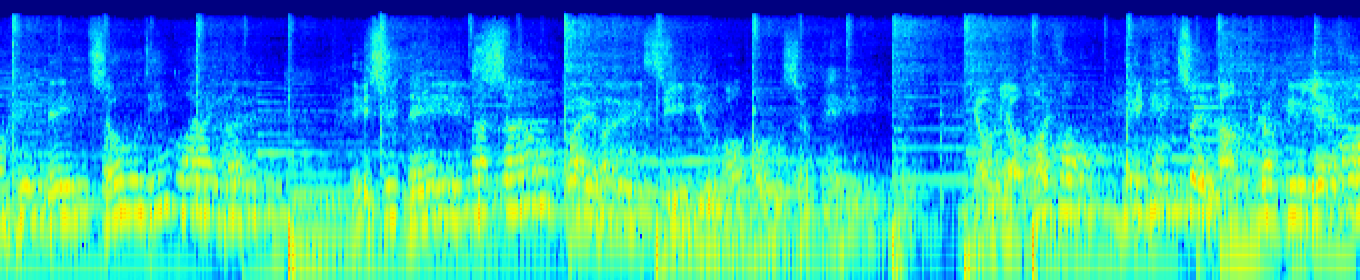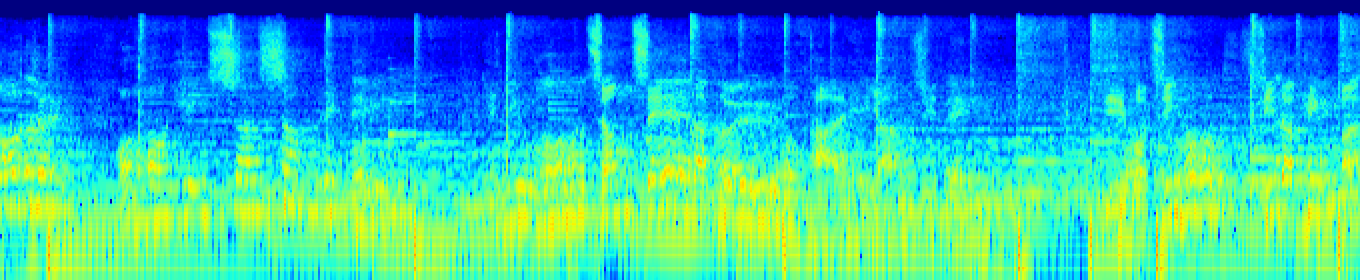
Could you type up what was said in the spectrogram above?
我劝你早点归去，你说你不想归去，只叫我抱着你。悠悠海风轻轻吹，冷却了夜火堆。我看见伤心的你，你要我怎捨得去？哭太也绝美，如何止哭？只得轻吻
